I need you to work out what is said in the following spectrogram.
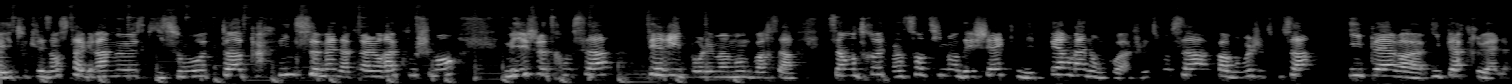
et toutes les Instagrammeuses qui sont au top une semaine après leur accouchement, mais je trouve ça terrible pour les mamans de voir ça. C'est entre un sentiment d'échec, mais permanent, quoi. Je trouve ça, enfin bon, moi, je trouve ça hyper, euh, hyper cruel.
